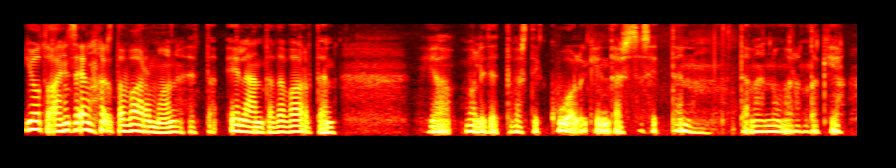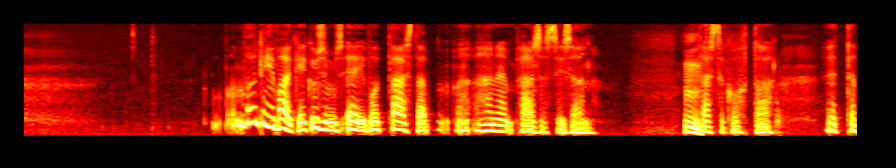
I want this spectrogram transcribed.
jotain sellaista varmaan, että elän tätä varten. Ja valitettavasti kuolikin tässä sitten tämän numeron takia. Niin vaikea kysymys. Ei voi päästä hänen päänsä sisään hmm. tässä kohtaa. Että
